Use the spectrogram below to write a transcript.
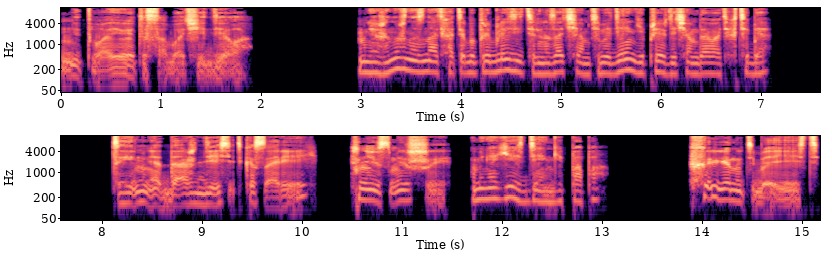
Не твое это собачье дело. Мне же нужно знать хотя бы приблизительно, зачем тебе деньги, прежде чем давать их тебе. Ты мне дашь десять косарей? Не смеши. У меня есть деньги, папа. Хрен у тебя есть.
